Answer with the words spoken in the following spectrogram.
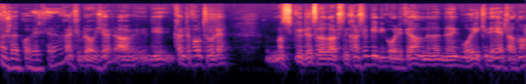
Kanskje det påvirker? Ja. Kanskje blir overkjørt. Ja, de, kanskje folk tror det. Man skulle jo tro at aksjen kanskje ville gå litt, men den går ikke i det hele tatt nå.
